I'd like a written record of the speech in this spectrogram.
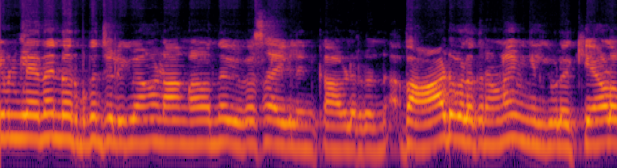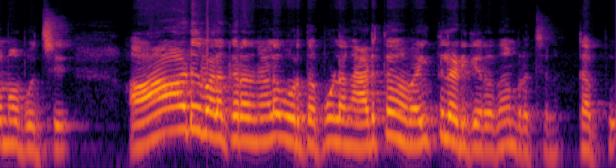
இவங்களே தான் இன்னொரு பக்கம் சொல்லிக்குவாங்க. நாங்கள் வந்து விவசாயிகளின் காவலர்கள் அப்போ ஆடு வளர்க்குறவங்களாம் இவங்களுக்கு இவ்வளோ கேவலமாக போச்சு. ஆடு வளர்க்குறதுனால ஒரு தப்பு இல்லைங்க. அடுத்தவன் வயிற்றுல அடிக்கிறது தான் பிரச்சனை. தப்பு.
